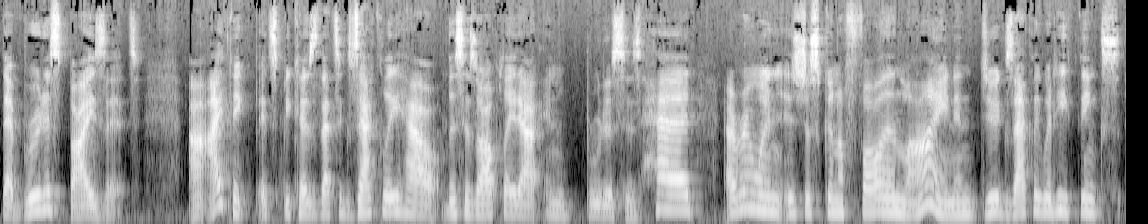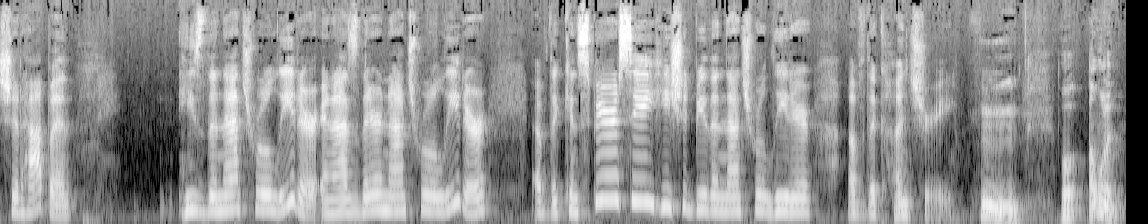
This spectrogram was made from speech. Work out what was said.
that Brutus buys it. Uh, I think it's because that's exactly how this has all played out in Brutus's head. Everyone is just going to fall in line and do exactly what he thinks should happen. He's the natural leader, and as their natural leader, of the conspiracy, he should be the natural leader of the country. Hmm. Well, I want to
